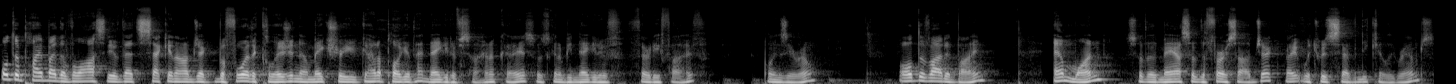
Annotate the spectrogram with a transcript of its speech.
multiplied by the velocity of that second object before the collision. Now make sure you've got to plug in that negative sign, okay? So it's going to be negative 35.0, all divided by m1, so the mass of the first object, right, which was 70 kilograms,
